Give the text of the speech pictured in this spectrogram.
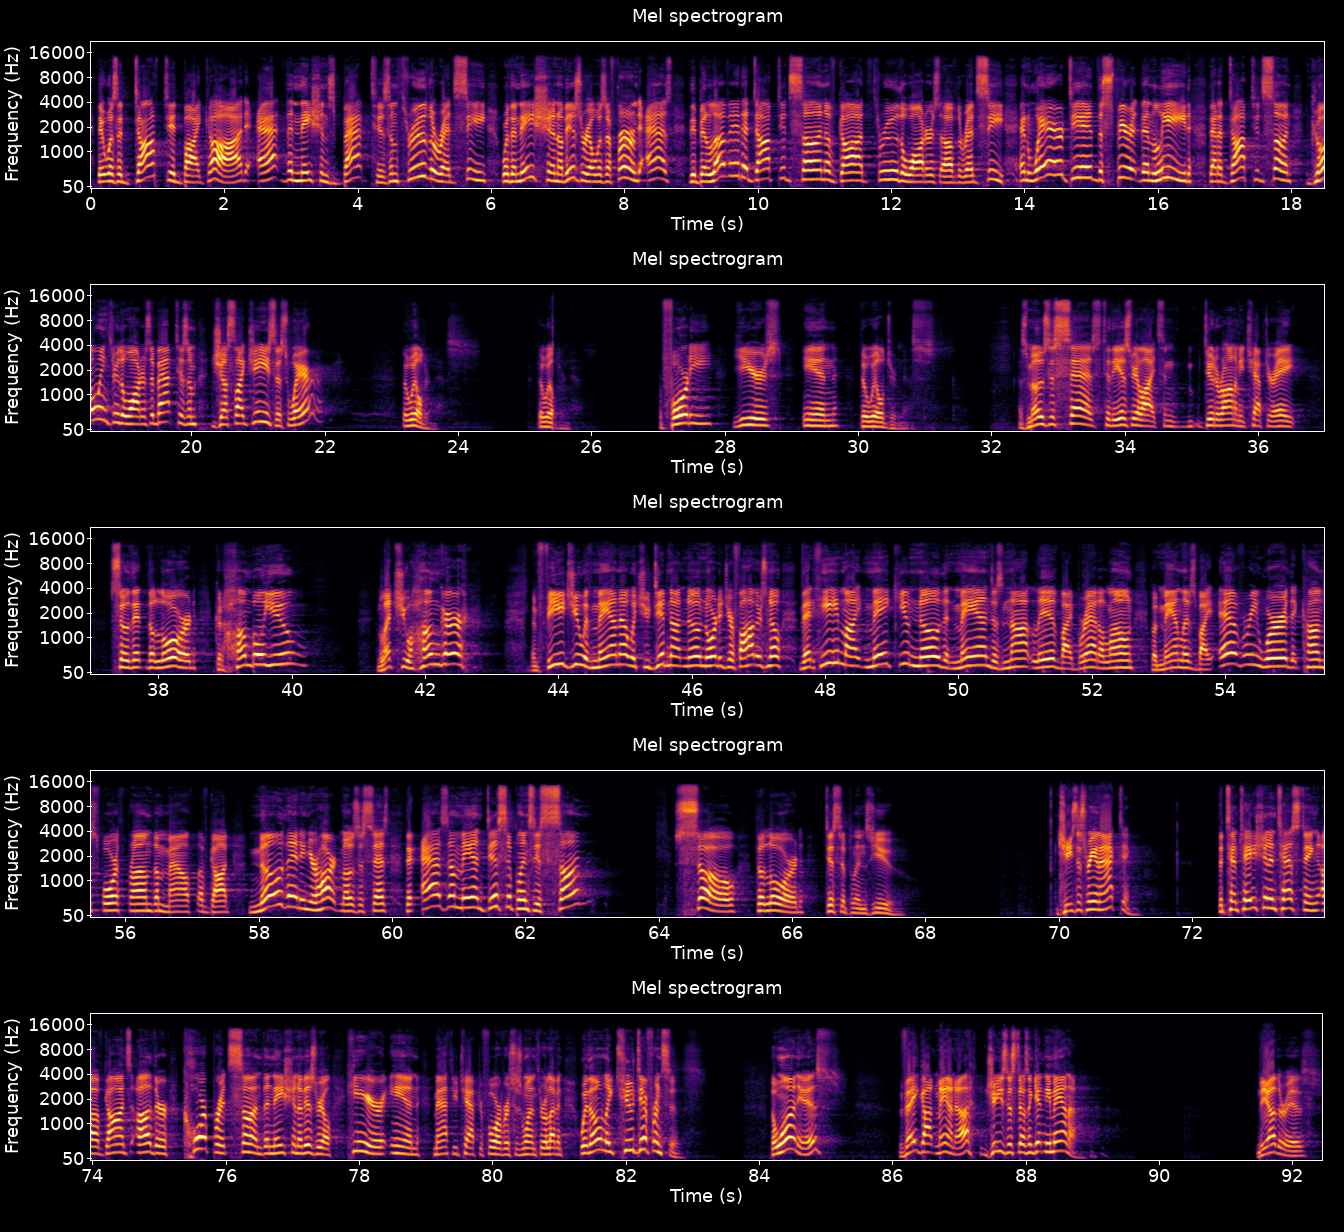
that was adopted by God at the nation's baptism through the Red Sea, where the nation of Israel was affirmed as the beloved adopted Son of God through the waters of the Red Sea. And where did the Spirit then lead that adopted Son going through the waters of baptism, just like Jesus? Where? The wilderness. The wilderness. For 40 years in the wilderness. As Moses says to the Israelites in Deuteronomy chapter 8, so that the Lord could humble you, and let you hunger, and feed you with manna which you did not know, nor did your fathers know, that he might make you know that man does not live by bread alone, but man lives by every word that comes forth from the mouth of God. Know then in your heart, Moses says, that as a man disciplines his son, so the Lord disciplines you. Jesus reenacting the temptation and testing of God's other corporate son, the nation of Israel, here in Matthew chapter 4, verses 1 through 11, with only two differences. The one is they got manna, Jesus doesn't get any manna. The other is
